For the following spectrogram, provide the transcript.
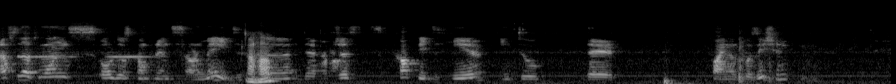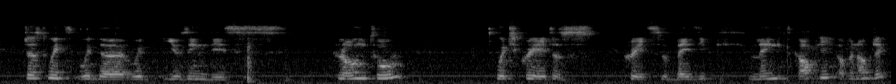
After that, once all those components are made, Uh-huh. uh, they're just copied here into their final position, just with with the with using this clone tool, which creates creates a basic linked copy of an object.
